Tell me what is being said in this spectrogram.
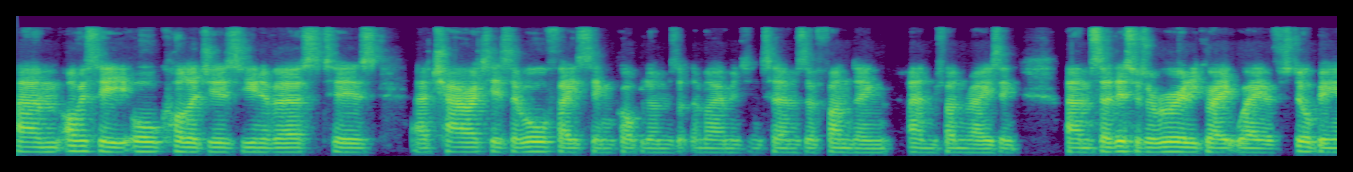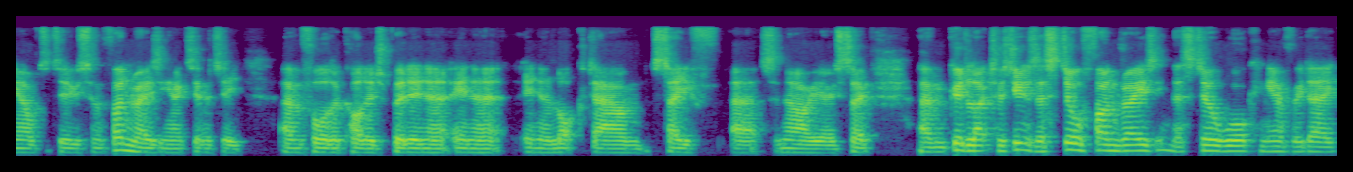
Um, obviously, all colleges, universities, uh, charities are all facing problems at the moment in terms of funding and fundraising. Um, so this was a really great way of still being able to do some fundraising activity um, for the college, but in a in a in a lockdown safe uh, scenario. So um, good luck to the students. They're still fundraising. They're still walking every day.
